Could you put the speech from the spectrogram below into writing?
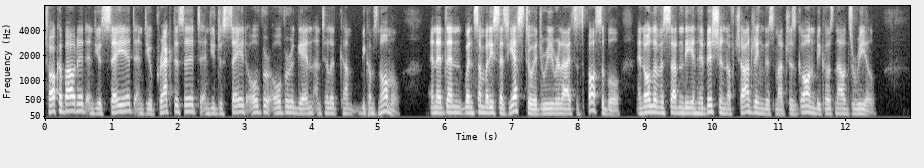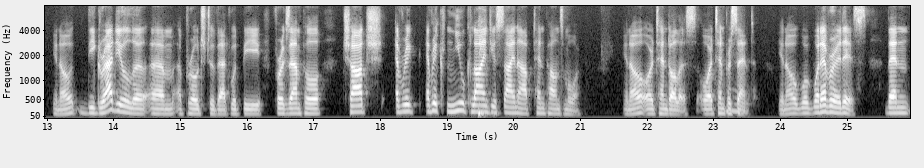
talk about it and you say it and you practice it and you just say it over over again until it com- becomes normal. And then when somebody says yes to it we realize it's possible. And all of a sudden the inhibition of charging this much is gone because now it's real. You know the gradual uh, um, approach to that would be for example charge every every new client you sign up 10 pounds more you know or $10 or 10% mm-hmm. you know whatever it is then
